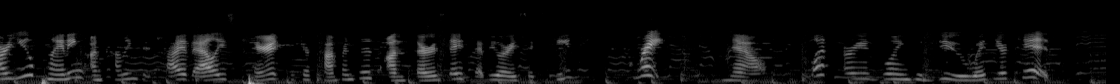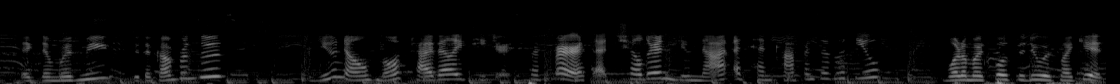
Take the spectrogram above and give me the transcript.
Are you planning on coming to Tri Valley's parent teacher conferences on Thursday, February 16th? Great! Now, what are you going to do with your kids? Take them with me to the conferences? Did you know most Tri Valley teachers prefer that children do not attend conferences with you? What am I supposed to do with my kids?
